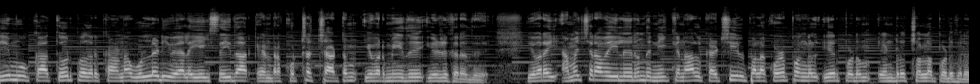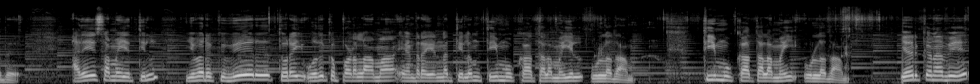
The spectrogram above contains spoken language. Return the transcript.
திமுக தோற்பதற்கான உள்ளடி வேலையை செய்தார் என்ற குற்றச்சாட்டும் இவர் மீது எழுகிறது. இவரை அமைச்சரவையிலிருந்து நீக்கினால் கட்சியில் பல குழப்பங்கள் ஏற்படும் என்று சொல்லப்படுகிறது. அதே சமயத்தில் இவருக்கு வேறு துறை ஒதுக்கப்படலாமா என்ற எண்ணத்திலும் திமுக தலைமையில் உள்ளதாம். திமுக தலைமை உள்ளதாம். ஏற்கனவே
